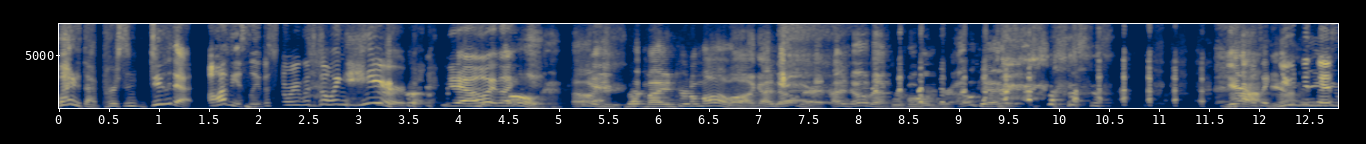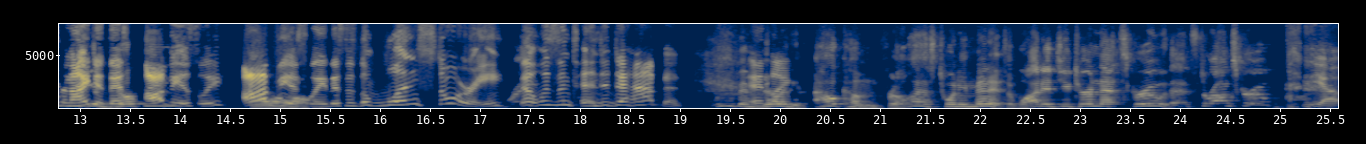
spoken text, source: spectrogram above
why did that person do that? Obviously, the story was going here. You know, like, oh, oh, yeah. you met my internal monologue. I know that. I know that performer. Okay. yeah, I was like yeah. you did this and I did this. Obviously, obviously, oh. this is the one story right. that was intended to happen. We've been and building like, this outcome for the last 20 minutes. Why did you turn that screw? That's the wrong screw. yeah,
